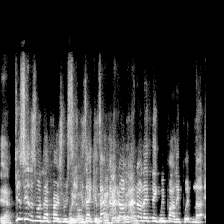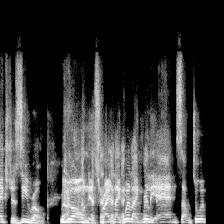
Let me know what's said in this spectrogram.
Yeah. just hit us with that first receipt because I, because I, I know I know they think we probably putting an extra zero you on this, right? Like we're like really adding something to it.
